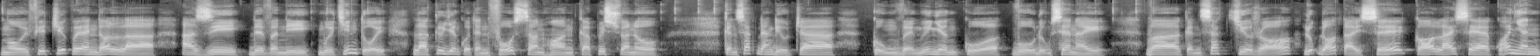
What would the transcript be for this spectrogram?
ngồi phía trước với anh đó là Aziz Devani, 19 tuổi, là cư dân của thành phố San Juan Capistrano. Cảnh sát đang điều tra cùng về nguyên nhân của vụ đụng xe này và cảnh sát chưa rõ lúc đó tài xế có lái xe quá nhanh,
